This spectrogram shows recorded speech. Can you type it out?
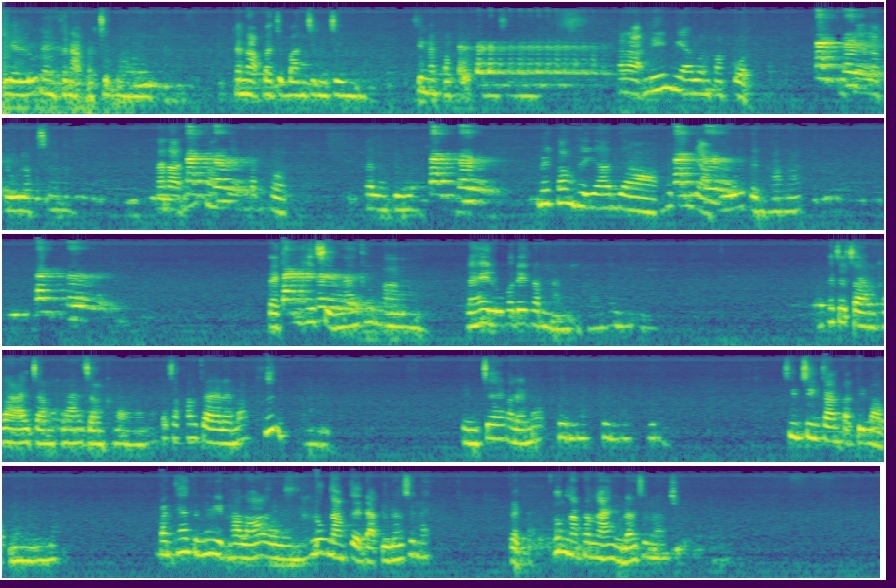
เรียนรู้ในขณะปัจจุบันขณะปัจจุบันจริง ๆ ที่มันปรากฏจริงๆขณะนี้มีอารมณ์ปรากฏแค่รับรู้รับทราบขณะนี้ความเป็นปรากฏแค่รับรู้ไม่ต้องพยายามอยากไม่ต้องอยากรู้ให้เป็นภาระแต่แค่ให้เสิ่งนั้นเข้ามา และให้รู้ก็ได้กำลังของเขาแค่นั้นเองมันก็จะจางคลายจางคลายจางคลายก็จะเข้าใจอะไรมากขึ้น ห็นแจ้งอะไรมากขึ้นมากขึ้นมากขึ้น จริง ๆ การปฏิบัติมันมันแทบจะไม่มีภาระอะไรเลยนะรูปนามเกิดดับอยู่แล้วใช่ไหมเกิดรูปนามทำงานอยู่แล้วใช่ไหม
